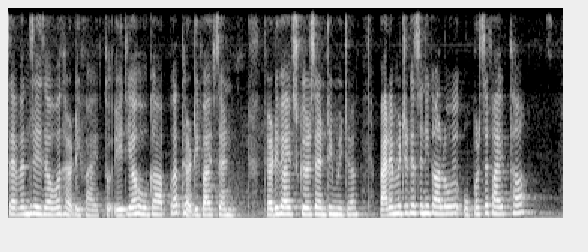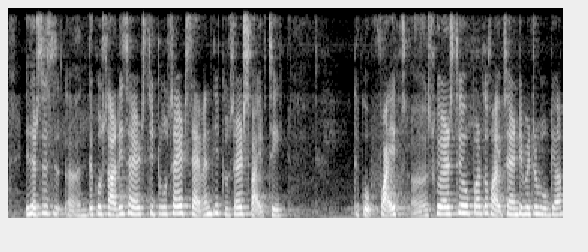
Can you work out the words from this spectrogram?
सेवन थ्री जो थर्टी फाइव तो एरिया होगा आपका thirty five cent thirty five square centimetre parameter कैसे निकालोगे? ऊपर से फाइव था, इधर से देखो सारी साइड्स थी टू साइड सेवन थी टू साइड्स फाइव थी। देखो फाइव स्क्वायर्स थे ऊपर तो फाइव सेंटीमीटर हो गया।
